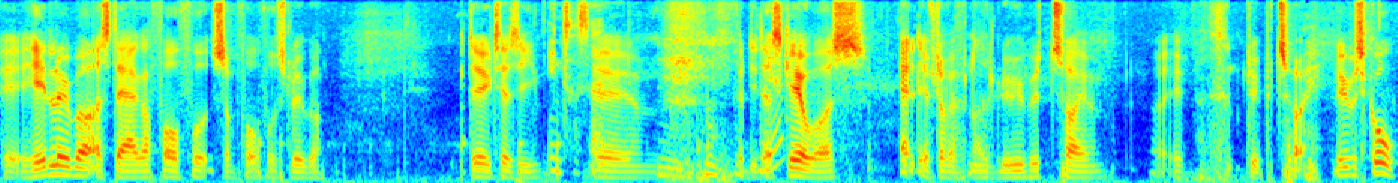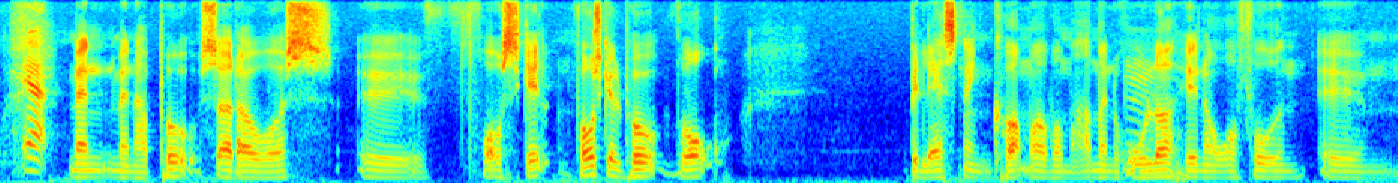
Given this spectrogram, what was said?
øh, helløber og stærkere forfod som forfodsløber. Det er ikke til at sige. Interessant. Øhm, mm. fordi der yeah. sker jo også, alt efter hvad for noget løbetøj, øh, løbetøj, løbesko, ja. man, man har på, så er der jo også øh, forskel, forskel på, hvor belastningen kommer, og hvor meget man ruller mm. hen over foden. Øhm,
